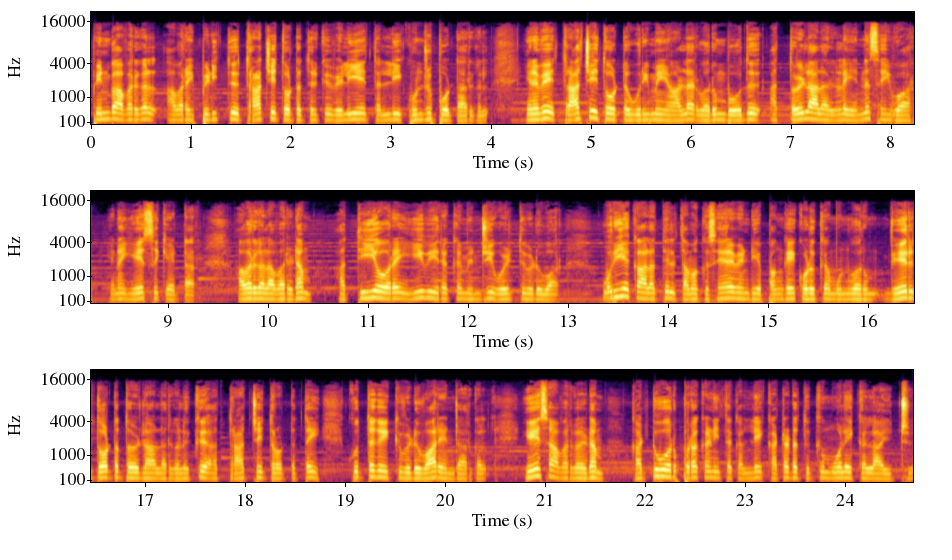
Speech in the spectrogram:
பின்பு அவர்கள் அவரை பிடித்து திராட்சை தோட்டத்திற்கு வெளியே தள்ளி கொன்று போட்டார்கள். எனவே திராட்சை தோட்ட உரிமையாளர் வரும்போது அத்தொழிலாளர்களை என்ன செய்வார் என இயேசு கேட்டார். அவர்கள் அவரிடம் அத்தீயோரை ஈவு இரக்கமின்றி ஒழித்து விடுவார். உரிய காலத்தில் தமக்கு சேர வேண்டிய பங்கை கொடுக்க முன்வரும் வேறு தோட்டத் தொழிலாளர்களுக்கு அத்திராட்சை தோட்டத்தை குத்தகைக்கு விடுவார் என்றார்கள். ஏசு அவர்களிடம் கட்டுவோர் புறக்கணித்த கல்லே கட்டடத்துக்கு மூளைக்கல்லாயிற்று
